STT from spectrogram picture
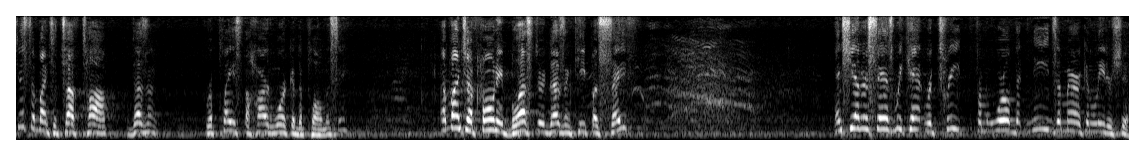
just a bunch of tough talk doesn't replace the hard work of diplomacy. A bunch of phony bluster doesn't keep us safe. And she understands we can't retreat from a world that needs American leadership.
